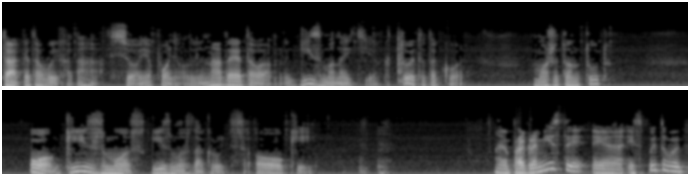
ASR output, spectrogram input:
Так, это выход. Ага, все, я понял. Надо этого Гизма найти. Кто это такой? Может он тут? О, Гизмос. Гизмос, да, крутится. Окей. Э, программисты э, испытывают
